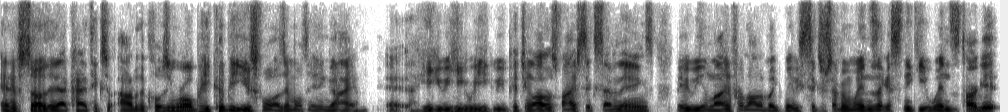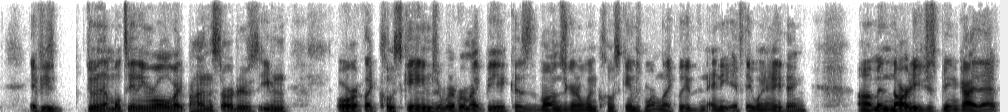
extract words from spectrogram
And if so, then that kind of takes him out of the closing role. But he could be useful as a multi-inning guy. Eh, he, he, he could be pitching a lot of those five, six, seven innings, maybe be in line for a lot of like maybe six or seven wins, like a sneaky wins target. If he's doing that multi-inning role right behind the starters, even or like close games or whatever it might be, because the Marlins are going to win close games more likely than any if they win anything. Um, and Nardi just being a guy that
